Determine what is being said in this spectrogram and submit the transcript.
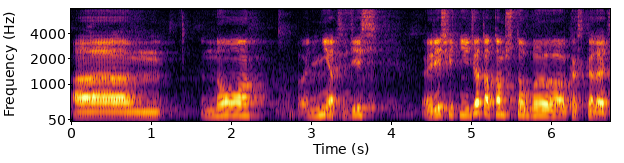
Но нет, здесь речь ведь не идет о том, чтобы, как сказать,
